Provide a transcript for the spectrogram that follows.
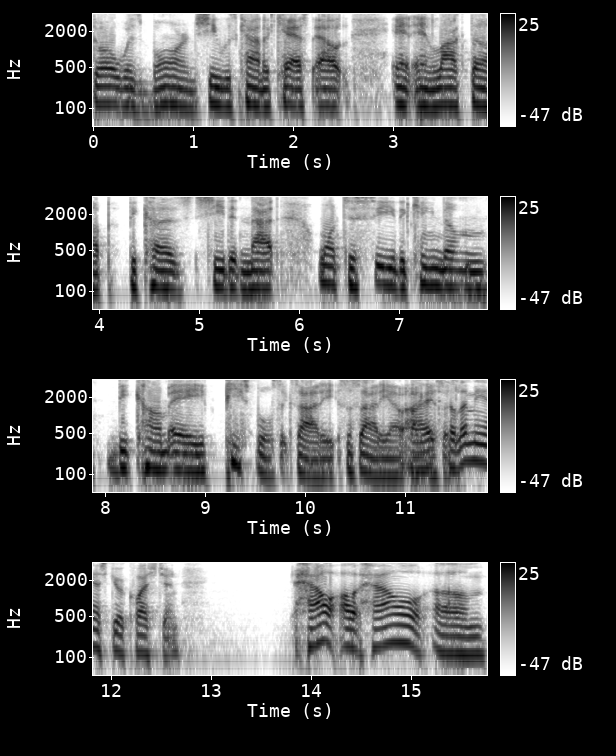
Thor was born she was kind of cast out and and locked up because she did not want to see the kingdom become a peaceful society society I, All I right, guess so let me ask you a question. How uh, how um,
